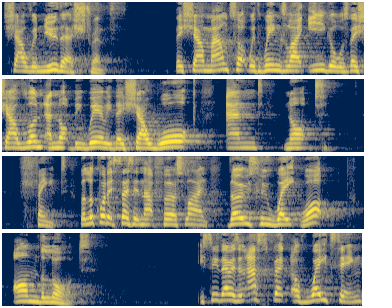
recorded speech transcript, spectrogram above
shall renew their strength. They shall mount up with wings like eagles. They shall run and not be weary. They shall walk and not faint. But look what it says in that first line. Those who wait what? On the Lord. You see, there is an aspect of waiting,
